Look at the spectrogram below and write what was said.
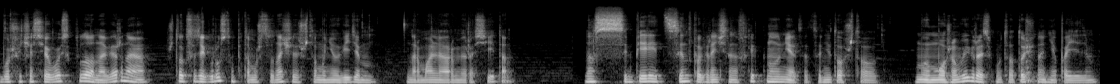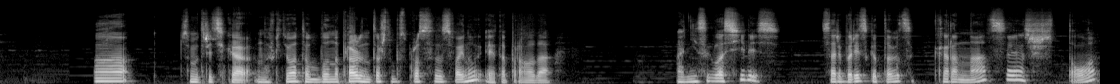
большую часть ее войск туда, наверное. Что, кстати, грустно, потому что значит, что мы не увидим нормальную армию России там. У нас с империей Цин пограничный конфликт, ну нет, это не то, что мы можем выиграть, мы туда точно не поедем. А, Смотрите-ка, ультиматум был направлен на то, чтобы спросить войну, и это правда. Они согласились. Царь Борис готовится к коронации? Что?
